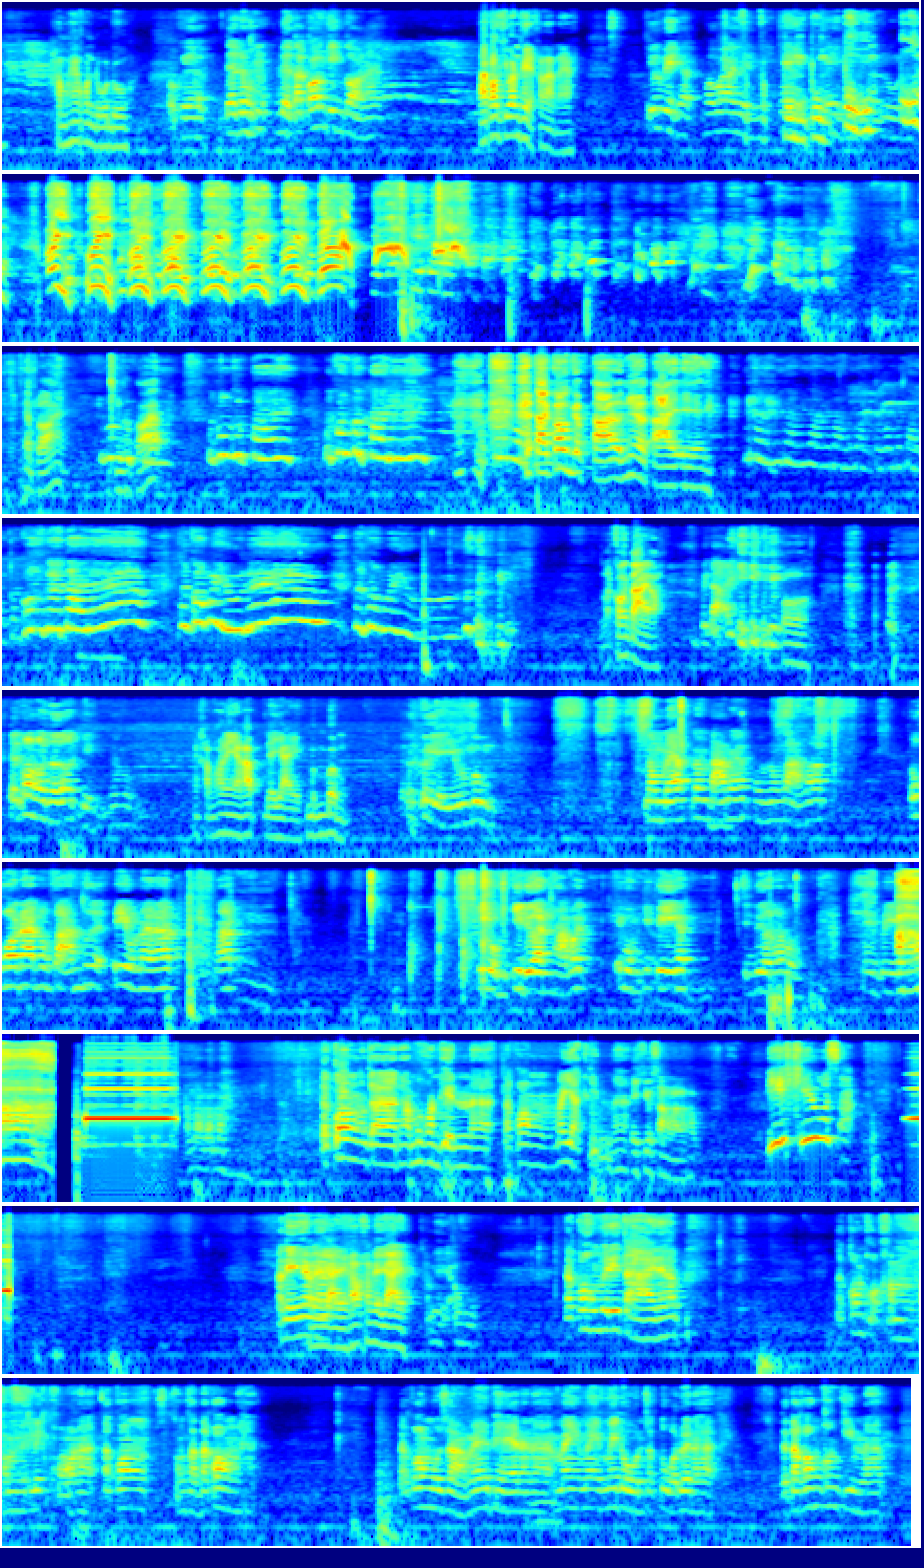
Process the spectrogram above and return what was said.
ทำให้คนดูดู โอเคเดี๋ยวเดี๋ยวตากล้องกินก่อนนะแล้วก็คิดว่ามันเผ็ดขนาดไหนคิดว่าเผ็ดครับเพราะว่าเห็นปุ่มปุ่มปุ่มปุ่มเอ้ยเอ้ยเอ้ยเอ้ยเอ้ยเอ้ยเอ้ย เอ้ยเรียบร้อยเรียบร้อยตากล้องเกือบตายตากล้องเกือบตายเลยตากล้องเกือบตายแล้วเนี่ยตายเองไม่ตายไม่ตายไม่ตายไม่ตายไม่ตายตากล้องไม่ตายตากล้องเกือบตายแล้วตากล้องไม่อยู่แล้วตากล้องไม่อยู่แล้วกล้องตายเหรอไม่ตายโอ้ตากล้องเราจะรอดจริงครับผมนะครับเท่านี้นะครับใหญ่ๆบึ้มบึ้มเฮ้ยอย่ายิ้มบุ้มนมแล้วนมตามเลยครับผมสงสารครับทุกคนนะครับสงสารเพื่อนพี่ผมหน่อยนะครับนะ ครับพี่ผมกี่เดือนถามว่าพี่ผมกี่ปีครับสิบเดือนครับผมหนึ่งปีอ่าเอามามามาตากล้องจะทำเพื่อคอนเทนต์นะฮะตากล้องไม่อยากกินนะฮะเอคิวสั่งมาแล้วครับ EQ สักอันนี้ใช่ไหมคำใหญ่ๆครับคำใหญ่ทำใหญ่โอ้โหตากล้องไม่ได้ตายนะครับตากล้องขอคำคำเล็กๆพอนะฮะตากล้องสงสารตากล้องนะฮะ ตากล้องอุตส่าห์ไม่แพ้แล้วนะฮะไม่ไม่ไม่โดนสักตัวด้วยนะฮะแต่ตากล้องก็กินนะครับๆ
